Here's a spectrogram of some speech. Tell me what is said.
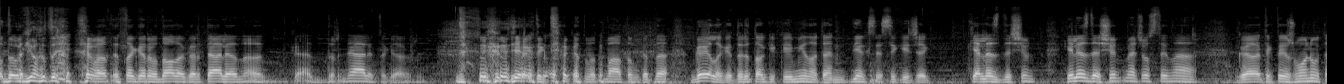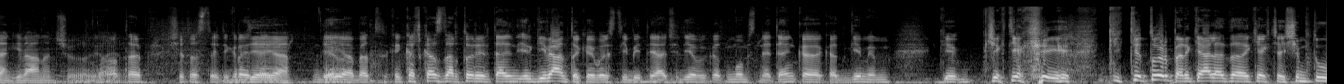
o daugiau tai... Tai va, tai tokia raudona kortelė, na, ką, durnelė tokia. tiek, tik tiek, kad mat, matom, kad na, gaila, kai turi tokį kaimyną, ten niekas nesikeičia kelias, dešimt, kelias dešimtmečius, tai na, gaila tik tai žmonių ten gyvenančių. Jo, taip, šitas tai tikrai. Dėja. Taip, dėja, bet kažkas dar turi ir ten ir gyventi tokiai valstybei, tai ačiū Dievui, kad mums netenka, kad gimėm ki- šiek tiek ki- ki- kitur per keletą, kiek čia šimtų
